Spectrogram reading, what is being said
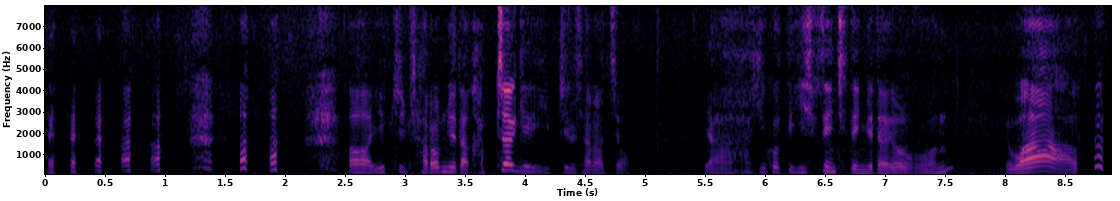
아, 입질 잘 옵니다. 갑자기 입질 잘 왔죠. 야, 이것도 20cm 됩니다, 여러분. 와.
